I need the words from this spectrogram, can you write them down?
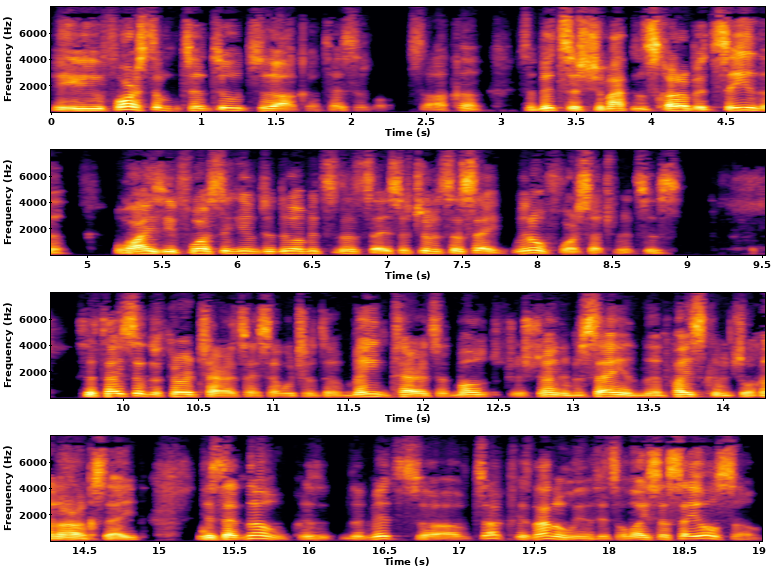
He forced him to do tzedakah. Tzedakah. It's a mitzvah shemat and schara b'tzida. Why is he forcing him to do a mitzvah? Say such a mitzvah. Say we don't force such mitzvahs. So said the third teretz, I said, which is the main teretz that most Rishonim say, and the Paiskim Shulchan Aruch say, is that no, because the mitzvah of tzedakah is not only that it's a loisa say also.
